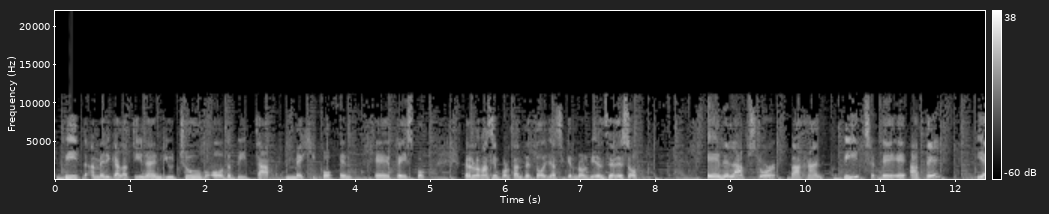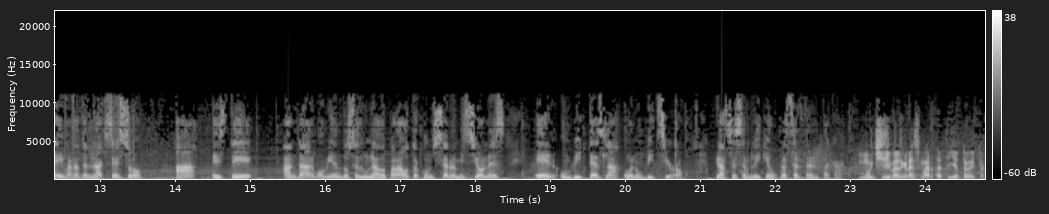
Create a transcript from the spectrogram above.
Beat América Latina en YouTube o The Beat Tap México en eh, Facebook. Pero lo más importante de todo, ya así que no olvídense de eso, en el App Store bajan Beat, B-E-A-T, y ahí van a tener acceso a este andar moviéndose de un lado para otro con cero emisiones en un Beat Tesla o en un Beat Zero. Gracias, Enrique. Un placer tenerte acá. Muchísimas gracias, Marta, a ti y a tu auditor.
